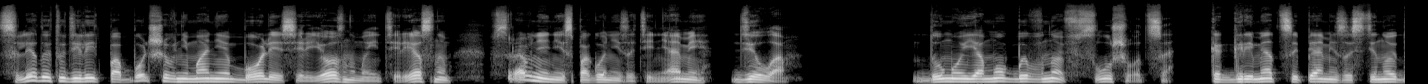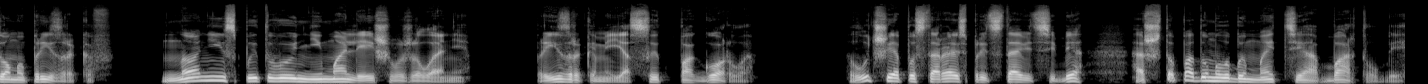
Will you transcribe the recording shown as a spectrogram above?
следует уделить побольше внимания более серьезным и интересным в сравнении с погоней за тенями делам. Думаю, я мог бы вновь вслушиваться, как гремят цепями за стеной дома призраков, но не испытываю ни малейшего желания. Призраками я сыт по горло. Лучше я постараюсь представить себе, а что подумала бы Мэтти о Бартлби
